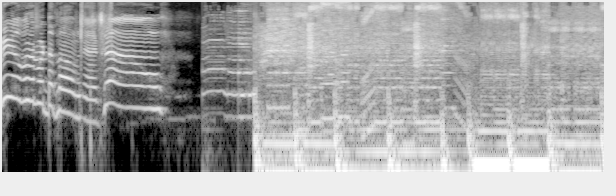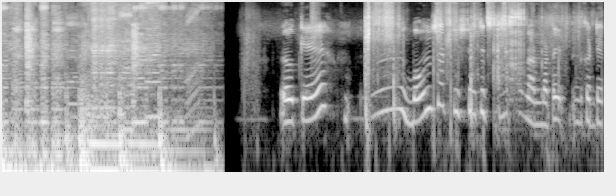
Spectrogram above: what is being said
లేచకుండా వీడియో మొదలు పెట్టేద్దాం ఓకే బౌన్సర్ అయితే తీసుకున్నాను అనమాట ఎందుకంటే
